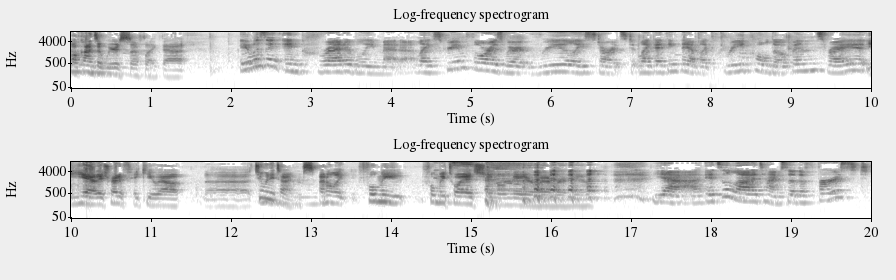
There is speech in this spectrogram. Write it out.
all kinds of weird stuff mm. like that. It was an incredibly meta. Like Scream 4 is where it really starts to like I think they have like 3 cold opens, right? Yeah, they try to fake you out uh, too many times. I don't like fool me, fool me twice, shame on me, or whatever. Know? Yeah, it's a lot of times. So the first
